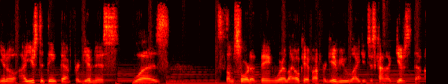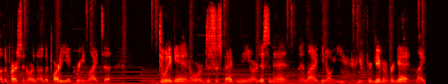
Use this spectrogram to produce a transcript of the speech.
you know i used to think that forgiveness was some sort of thing where like okay if i forgive you like it just kind of gives that other person or the other party a green light to do it again or disrespect me or this and that. And like you know you, you forgive and forget. Like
